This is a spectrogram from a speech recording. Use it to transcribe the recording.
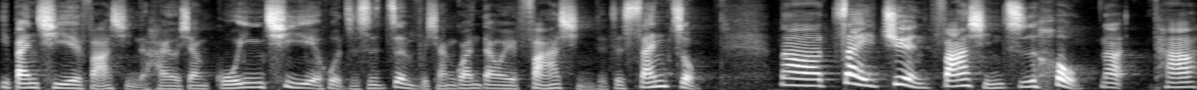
一般企业发行的，还有像国营企业或者是政府相关单位发行的这三种。那债券发行之后，那它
